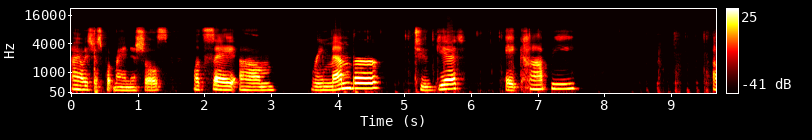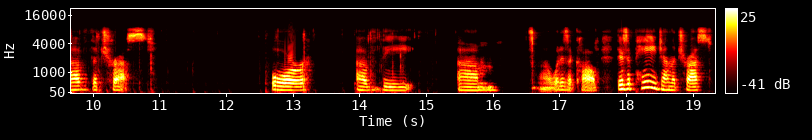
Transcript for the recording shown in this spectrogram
I always just put my initials. Let's say, um, remember to get a copy of the trust or of the, um, oh, what is it called? There's a page on the trust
